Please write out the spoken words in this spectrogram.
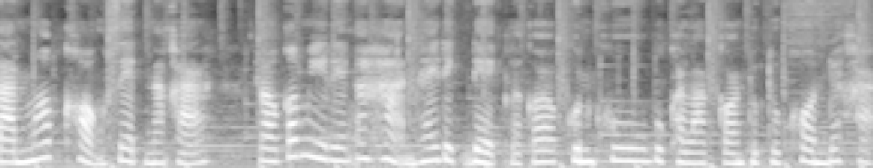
การมอบของเสร็จนะคะ เราก็มีเลี้ยงอาหารให้เด็กๆ แล้วก็คุณครูบุคลากรทุกๆ คนด้วยค่ะ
